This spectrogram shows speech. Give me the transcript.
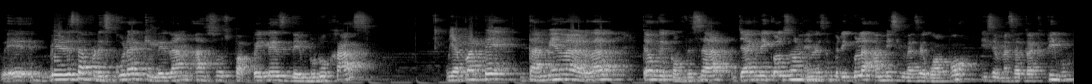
Eh, ver esta frescura que le dan a sus papeles de brujas. Y aparte, también la verdad, tengo que confesar, Jack Nicholson en esa película a mí se me hace guapo y se me hace atractivo.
